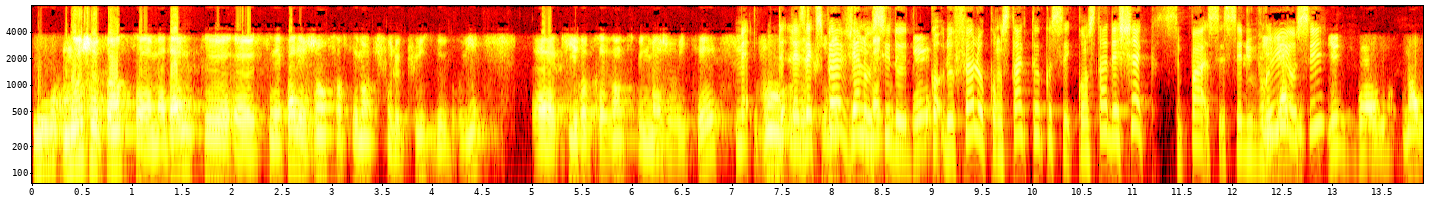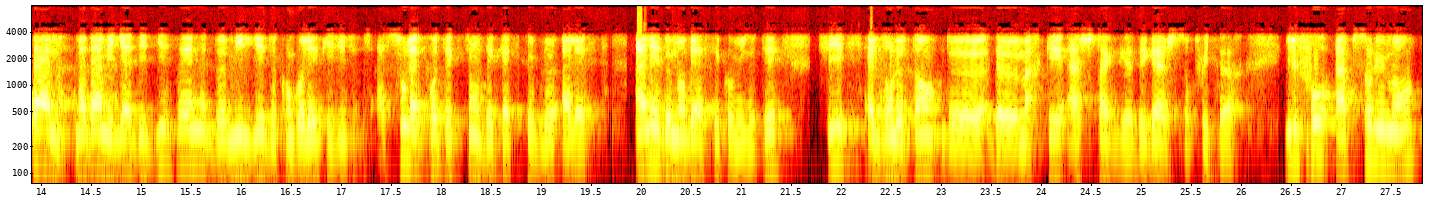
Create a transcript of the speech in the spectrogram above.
Moi, je pense, euh, madame, que euh, ce n'est pas les gens forcément qui font le plus de bruit, euh, qui représente une majorité. Mais les experts viennent aussi de, de, faire le constat que c'est constat d'échec. C'est pas, c'est du bruit aussi? madame, madame, il y a des dizaines de milliers de Congolais qui vivent sous la protection des casques bleus à l'est. Allez demander à ces communautés si elles ont le temps de, de marquer hashtag dégage sur Twitter. Il faut absolument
